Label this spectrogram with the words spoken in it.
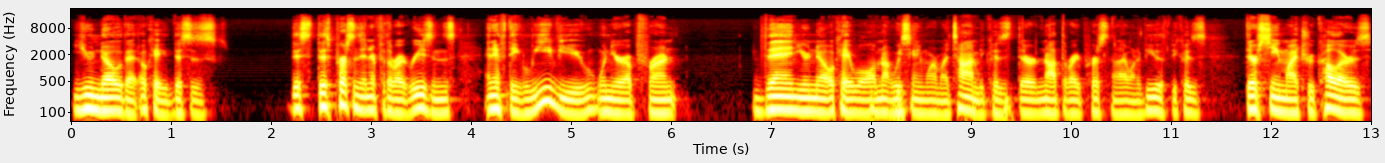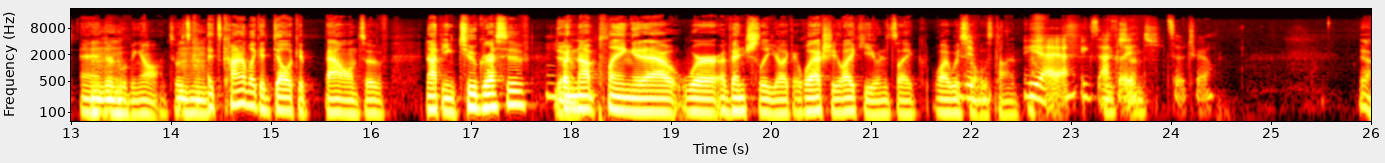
you know that okay, this is this this person's in it for the right reasons, and if they leave you when you're up front, then you know okay, well, I'm not wasting any more of my time because they're not the right person that I want to be with because they're seeing my true colors and they're Mhm. moving on. So it's Mhm. it's kind of like a delicate balance of not being too aggressive Yeah. but not playing it out where eventually you're like, well, I actually like you, and it's like, well, I wasted all this time. yeah, yeah, exactly. sense. So true. Yeah,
